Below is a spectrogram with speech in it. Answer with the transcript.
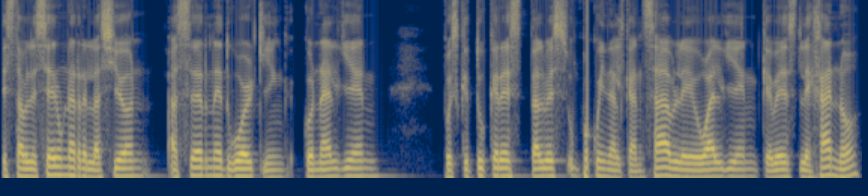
establecer una relación, hacer networking con alguien, pues que tú crees tal vez un poco inalcanzable o alguien que ves lejano,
